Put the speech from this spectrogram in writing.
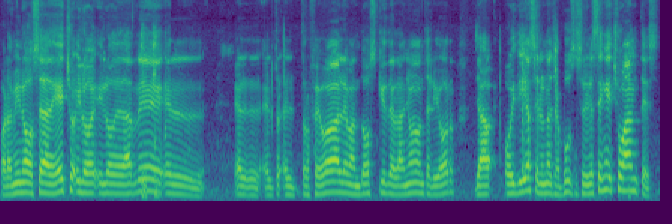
Para mí no. O sea, de hecho, y lo, y lo de darle el, el, el el trofeo a Lewandowski del año anterior, ya hoy día sería una chapuza. Si lo hubiesen hecho antes,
